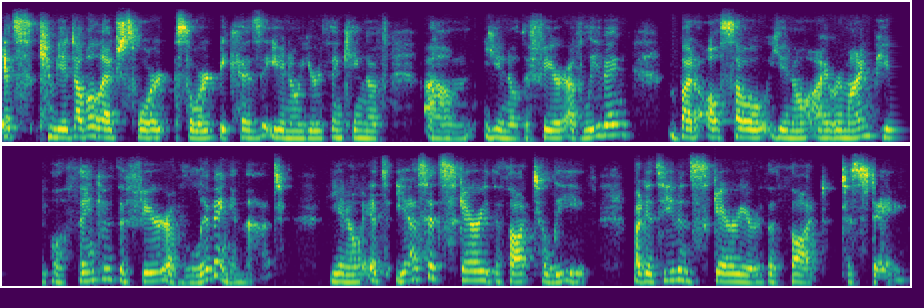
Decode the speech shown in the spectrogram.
it's can be a double-edged sword sword because you know you're thinking of um, you know the fear of leaving but also you know i remind people think of the fear of living in that you know it's yes it's scary the thought to leave but it's even scarier the thought to stay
